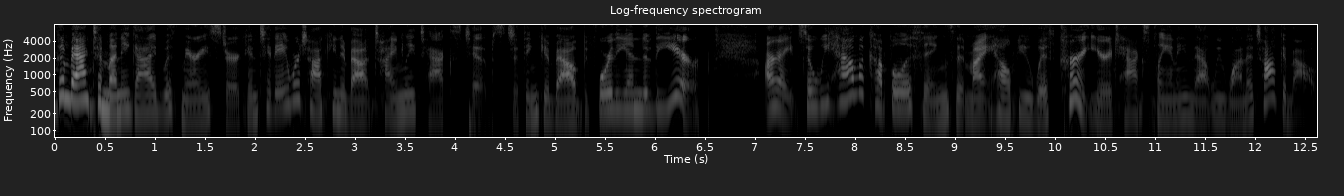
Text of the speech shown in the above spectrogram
Welcome back to Money Guide with Mary Sterk, and today we're talking about timely tax tips to think about before the end of the year. All right, so we have a couple of things that might help you with current year tax planning that we want to talk about.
